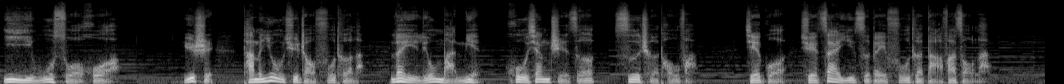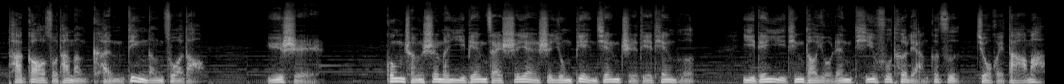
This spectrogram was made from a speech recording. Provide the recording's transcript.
一无所获。于是他们又去找福特了，泪流满面，互相指责，撕扯头发。结果却再一次被福特打发走了。他告诉他们肯定能做到。于是。工程师们一边在实验室用便笺纸叠天鹅，一边一听到有人提“福特”两个字就会大骂，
